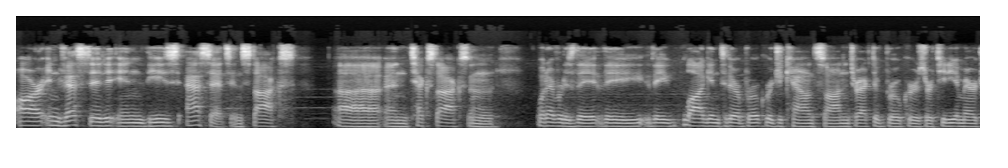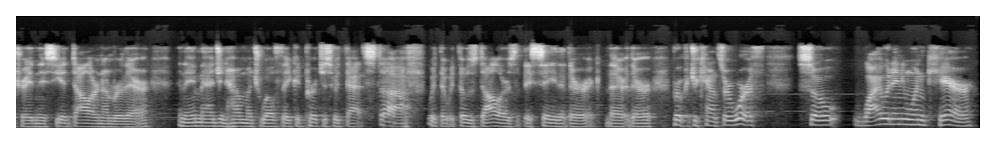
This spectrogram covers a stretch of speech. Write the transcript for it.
are invested in these assets, in stocks uh, and tech stocks and whatever it is. They they they log into their brokerage accounts on Interactive Brokers or TD Ameritrade, and they see a dollar number there, and they imagine how much wealth they could purchase with that stuff, with the, with those dollars that they say that their their their brokerage accounts are worth. So why would anyone care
